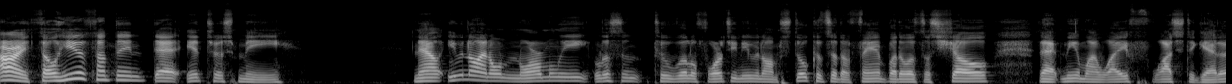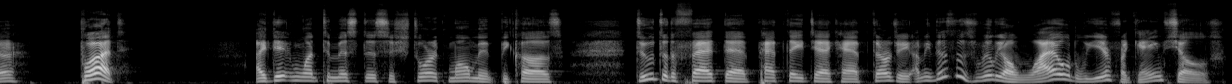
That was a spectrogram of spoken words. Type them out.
All right, so here's something that interests me. Now, even though I don't normally listen to of Fortune, even though I'm still considered a fan, but it was a show that me and my wife watched together. But I didn't want to miss this historic moment because, due to the fact that Pat Sajak had surgery, I mean, this is really a wild year for game shows.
